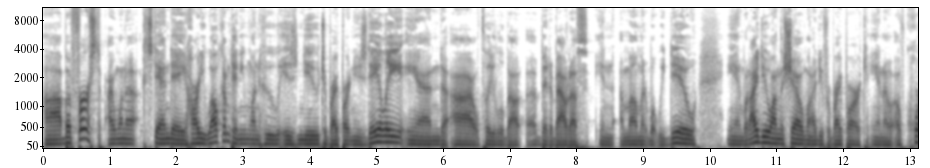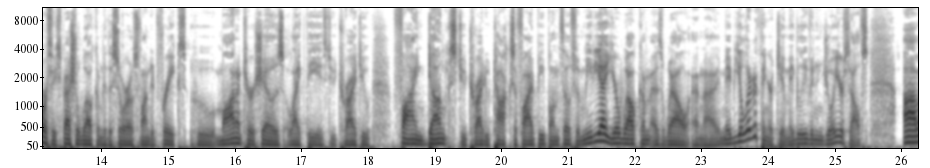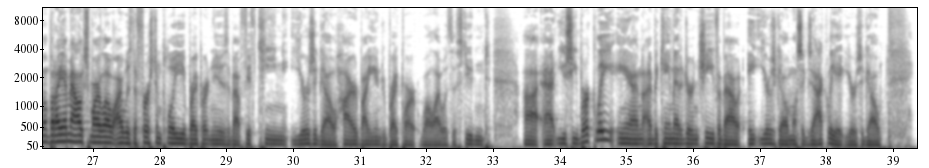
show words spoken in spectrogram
Uh, but first, I want to extend a hearty welcome to anyone who is new to Breitbart News Daily, and uh, I'll tell you a little about a bit about us in a moment, what we do, and what I do on the show, what I do for Breitbart, and uh, of course, a special welcome to the Soros funded freaks who monitor shows like these to try to find dunks, to try to toxify people on social media. You're welcome as well, and uh, maybe you'll learn a thing or two. Maybe you'll even enjoy yourselves. Um, but I am Alex Marlow. I was the first employee of Breitbart News about 15 years ago, hired by Andrew Breitbart while I was a student. Uh, at UC Berkeley, and I became editor in chief about eight years ago, almost exactly eight years ago.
